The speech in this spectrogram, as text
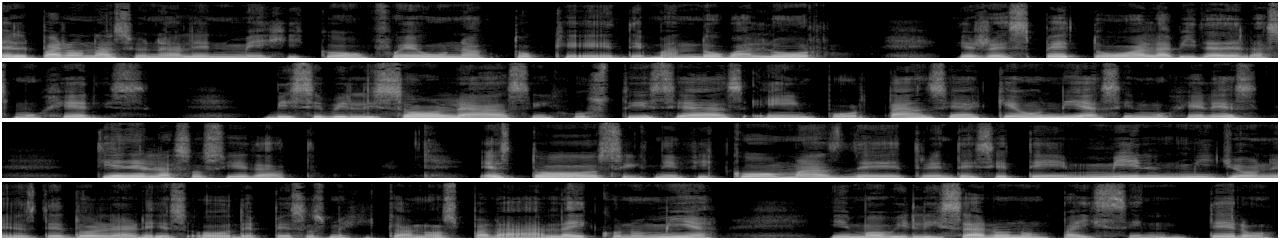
El paro nacional en México fue un acto que demandó valor y respeto a la vida de las mujeres. Visibilizó las injusticias e importancia que un día sin mujeres tiene la sociedad. Esto significó más de 37 mil millones de dólares o de pesos mexicanos para la economía y movilizaron un país entero.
